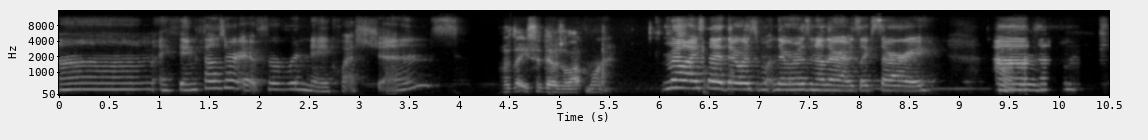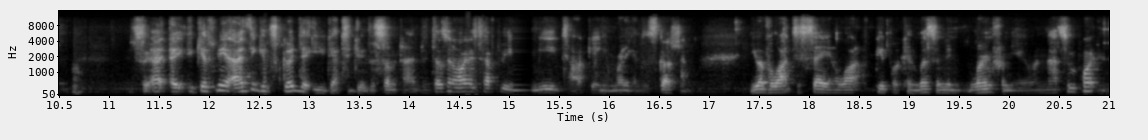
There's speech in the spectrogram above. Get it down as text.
Um, I think those are it for Renee questions. I thought you said there was a lot more. No, I said there was there was another. I was like, sorry. Oh, um, so I, it gives me. I think it's good that you get to do this sometimes. It doesn't always have to be me talking and running a discussion. You have a lot to say, and a lot of people can listen and learn from you, and that's important.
